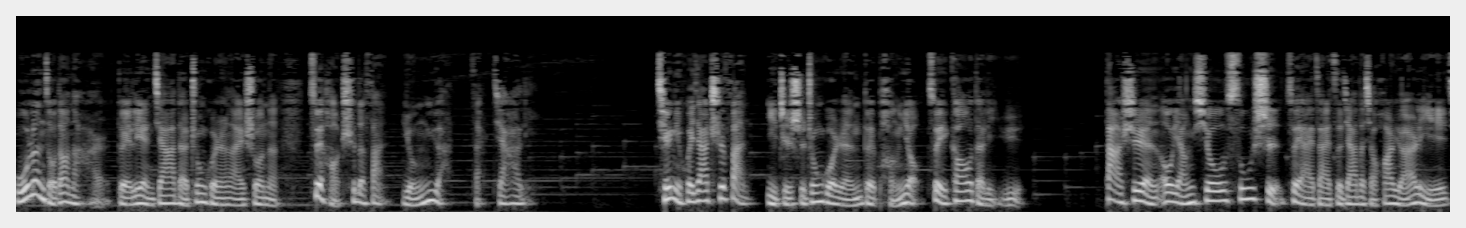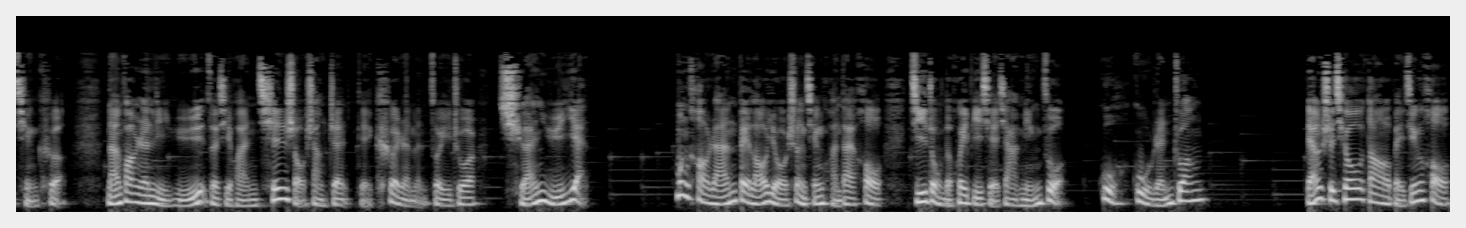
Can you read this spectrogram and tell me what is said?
无论走到哪儿，对恋家的中国人来说呢，最好吃的饭永远在家里。请你回家吃饭，一直是中国人对朋友最高的礼遇。大诗人欧阳修、苏轼最爱在自家的小花园里请客，南方人李渔则喜欢亲手上阵，给客人们做一桌全鱼宴。孟浩然被老友盛情款待后，激动的挥笔写下名作《过故人庄》。梁实秋到北京后，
